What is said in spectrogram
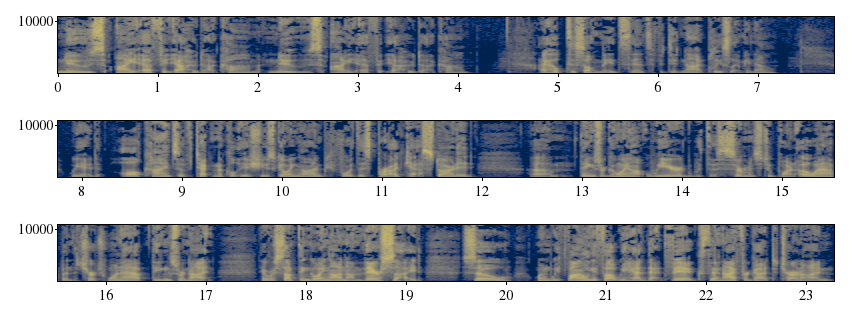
Newsif at yahoo.com. Newsif at yahoo.com. I hope this all made sense. If it did not, please let me know. We had all kinds of technical issues going on before this broadcast started. Um, things were going on weird with the Sermons 2.0 app and the Church One app. Things were not, there was something going on on their side. So when we finally thought we had that fixed, then I forgot to turn on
